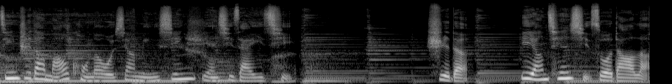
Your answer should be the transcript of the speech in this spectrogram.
精致到毛孔的偶像明星联系在一起。是的，易烊千玺做到了，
